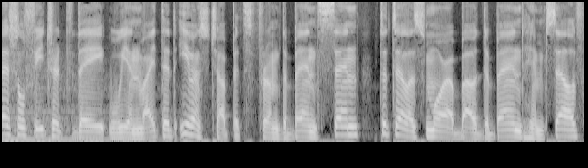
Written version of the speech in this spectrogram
Special feature today, we invited Ivan Ščapec from the band Sen to tell us more about the band himself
